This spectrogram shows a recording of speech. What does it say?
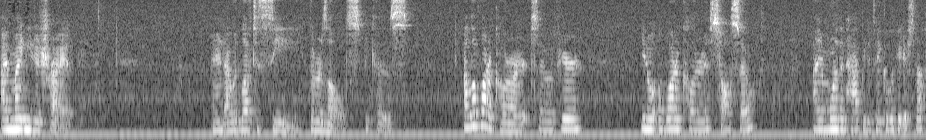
I might need to try it. And I would love to see the results because I love watercolor art. So if you're, you know, a watercolorist also, I am more than happy to take a look at your stuff.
